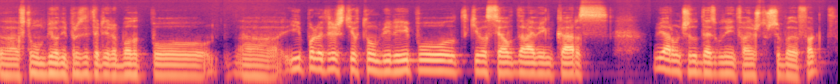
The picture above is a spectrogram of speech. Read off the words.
автомобилни производители работят по а, и по електрически автомобили, и по такива self-driving cars. Вярвам, че до 10 години това нещо ще бъде факт.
